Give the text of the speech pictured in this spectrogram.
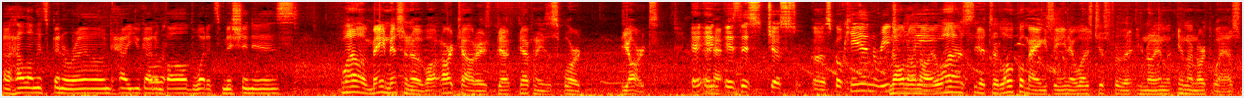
uh, how long it's been around, how you got involved, what its mission is? Well, the main mission of Art Chowder is de- definitely to support the arts. And that- is this just uh, Spokane regionally? No, no, no. It was. It's a local magazine. It was just for the you know in, in the Northwest,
